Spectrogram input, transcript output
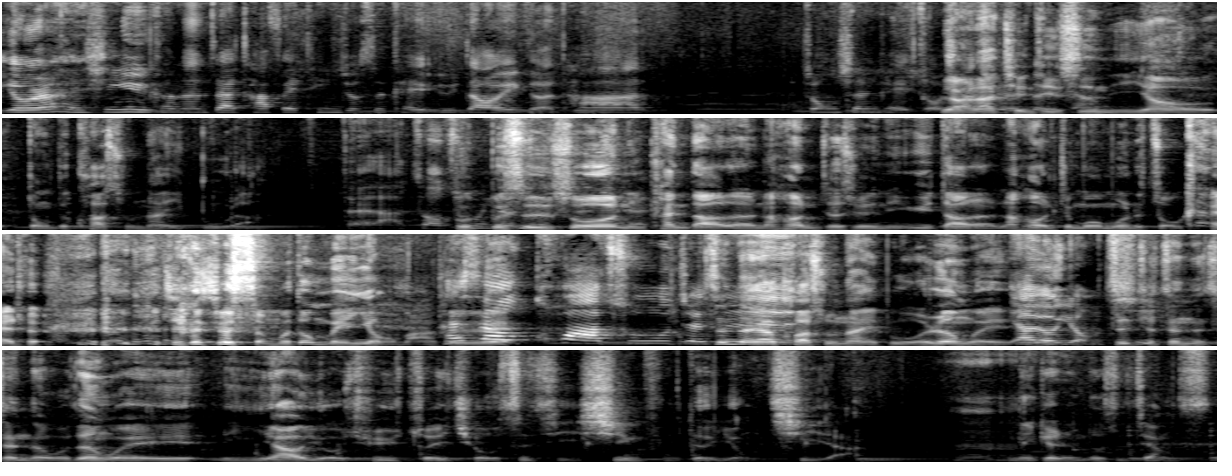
有人很幸运，可能在咖啡厅就是可以遇到一个他终身可以走对啊，下去的那前提是你要懂得跨出那一步啦。不不是说你看到了，然后你就觉得你遇到了，然后你就默默的走开了，就就什么都没有嘛，对不对还是要？跨出，就是真的要跨出那一步，我认为要有勇气这气就真的真的，我认为你要有去追求自己幸福的勇气啊。每个人都是这样子，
